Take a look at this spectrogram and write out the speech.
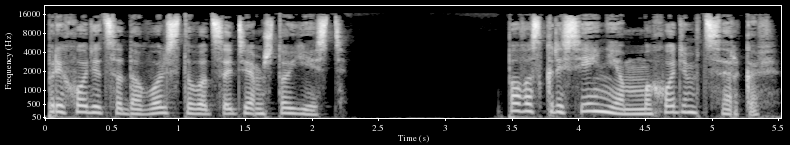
Приходится довольствоваться тем, что есть. По воскресеньям мы ходим в церковь.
